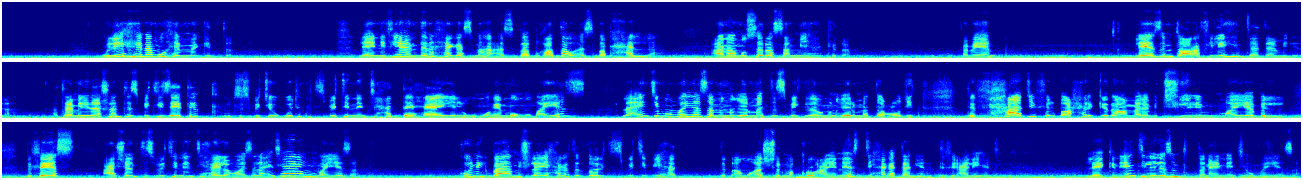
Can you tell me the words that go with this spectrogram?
وليه هنا مهمة جدا؟ لأن في عندنا حاجة اسمها اسباب غطا واسباب حله. أنا مصره اسميها كده. تمام؟ لازم تعرفي ليه انت هتعملي ده. هتعملي ده عشان تثبتي ذاتك وتثبتي وجودك وتثبتي ان انت حد هايل ومهم ومميز. لا انت مميزة من غير ما تثبتي ده ومن غير ما تقعدي تفحدي في البحر كده وعمالة بتشيلي من الميه. بفاس عشان تثبتي ان انت هايلة مميزه لا انت هايلة مميزه كونك بقى مش لاقي حاجة تقدري تثبتي بيها تبقى مؤشر مقروء على الناس دي حاجة تانية نتفق عليها دي. لكن انت اللي لازم تقتنعي ان انت مميزة.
